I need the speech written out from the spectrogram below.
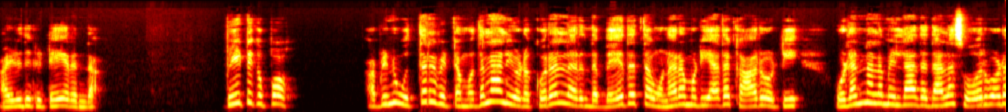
அழுதுகிட்டே இருந்தா. வீட்டுக்கு போ அப்படின்னு உத்தரவிட்ட முதலாளியோட குரல்ல இருந்த பேதத்தை உணர முடியாத காரோட்டி உடல்நலம் இல்லாததால சோர்வோட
